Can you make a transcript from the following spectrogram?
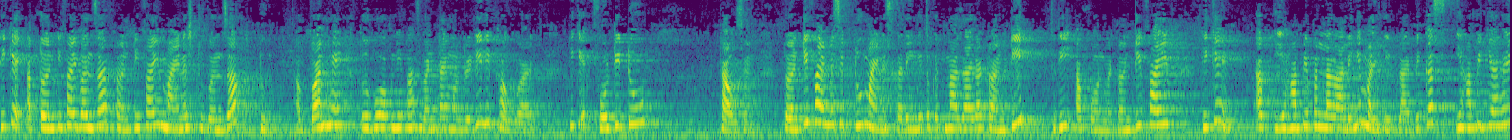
ठीक है? अब ट्वेंटी फाइव वन जा twenty five minus two one जा टू अब वन है तो वो अपने पास वन टाइम ऑलरेडी लिखा हुआ है। ठीक है? Forty two thousand twenty five में से टू माइनस करेंगे तो कितना आ जाएगा? ट्वेंटी थ्री अपॉन में ट्वेंटी फाइव ठीक है? अब यहाँ पे अपन लगा लेंगे मल्टीप्लाई बिकॉज़ यहाँ पे क्या है?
